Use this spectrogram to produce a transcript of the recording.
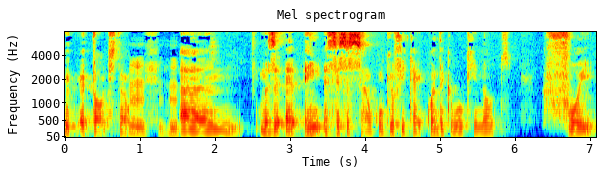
é tal questão. Hum, uhum. Um, mas a, a- a sensação com que eu fiquei quando acabou o keynote foi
